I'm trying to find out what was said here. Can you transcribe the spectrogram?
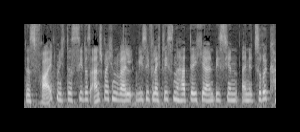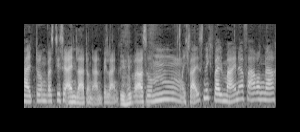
Das freut mich, dass Sie das ansprechen, weil, wie Sie vielleicht wissen, hatte ich ja ein bisschen eine Zurückhaltung, was diese Einladung anbelangt. Mhm. War so, hm, ich weiß nicht, weil meiner Erfahrung nach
